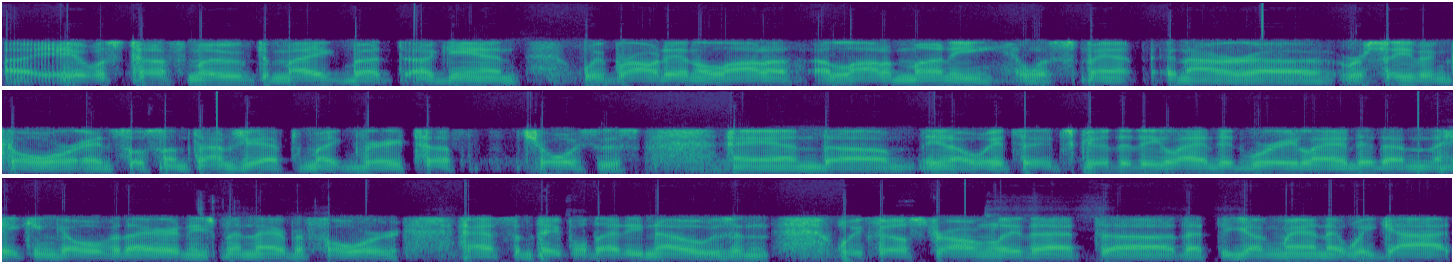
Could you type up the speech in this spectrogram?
uh, it was tough move to make, but again, we brought in a lot of a lot of money was spent in our uh, receiving core, and so sometimes you have to make very tough choices, and um, you know, it's it's good that he landed where he landed, and he can go over there, and he's been there before. Has some people that he knows, and we feel strongly that uh, that the young man that we got,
